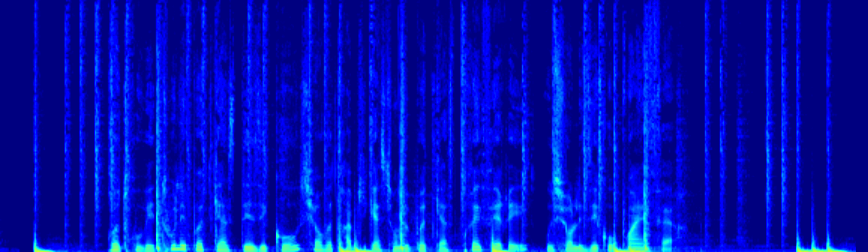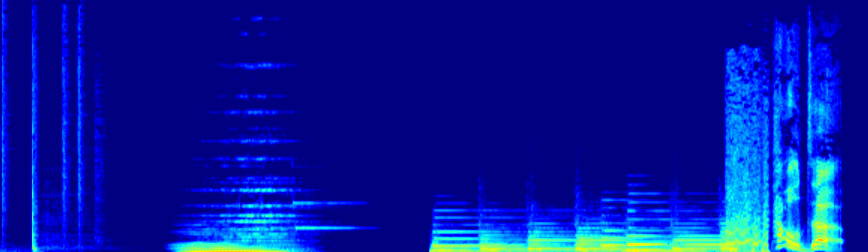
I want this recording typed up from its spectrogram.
Retrouvez tous les podcasts des échos sur votre application de podcast préférée ou sur leséchos.fr. Hold up.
